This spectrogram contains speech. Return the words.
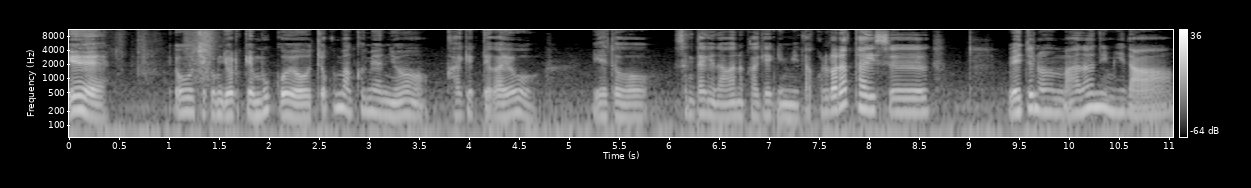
예 요거 지금 요렇게 묶고요. 조금만 크면요 가격대가요 얘도 상당히 나가는 가격입니다. 콜로라타이스 외두는 만원입니다.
